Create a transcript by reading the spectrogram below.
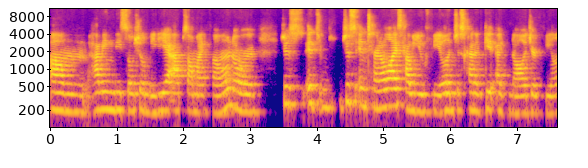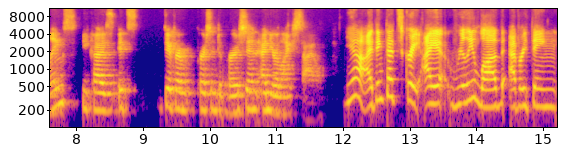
um, having these social media apps on my phone? Or just it's just internalize how you feel and just kind of get acknowledge your feelings because it's different person to person and your lifestyle. Yeah, I think that's great. I really love everything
